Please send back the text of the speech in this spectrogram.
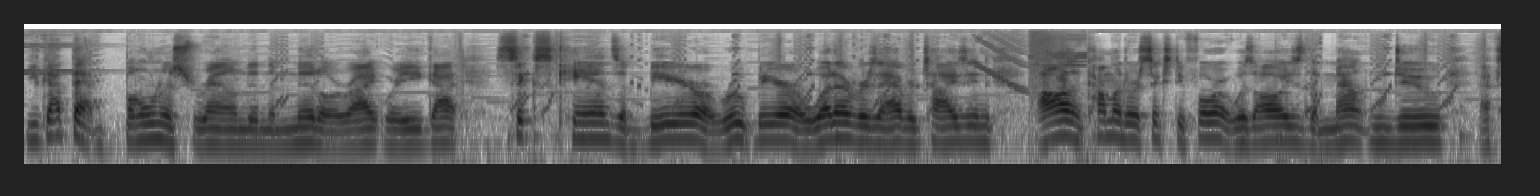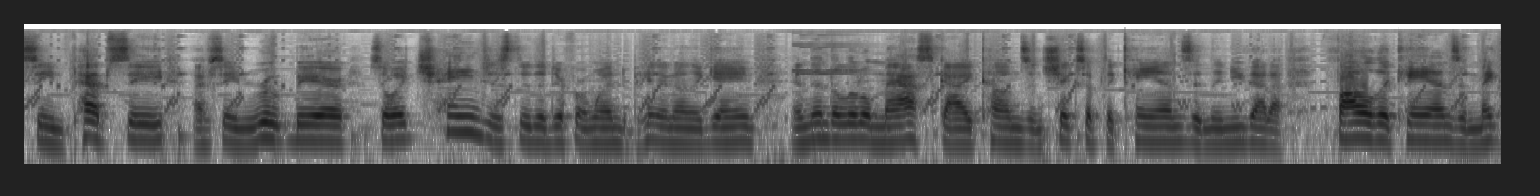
you got that bonus round in the middle right where you got six cans of beer or root beer or whatever's advertising. All in commodore 64 it was always the mountain dew. I've seen pepsi i've seen root beer. So it changes through the different one depending on the game. And then the little mask guy comes and shakes up the cans and then you gotta follow the cans and make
